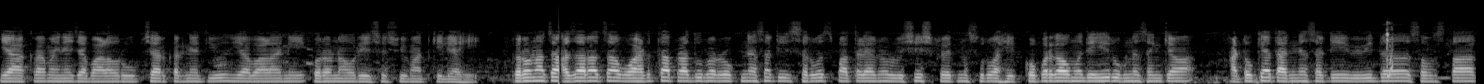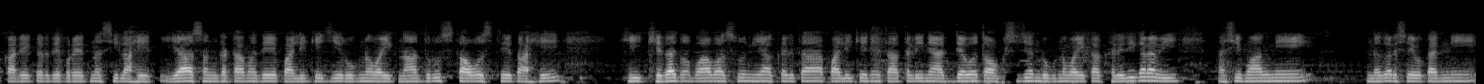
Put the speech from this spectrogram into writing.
या अकरा महिन्याच्या बाळावर उपचार करण्यात येऊन या बाळाने कोरोनावर यशस्वी मात केली आहे. करोनाचा आजाराचा वाढता प्रादुर्भाव रोखण्यासाठी सर्वच पातळ्यांवर विशेष प्रयत्न सुरू आहेत. कोपरगावमध्येही रुग्णसंख्या आटोक्यात आणण्यासाठी विविध संस्था कार्यकर्ते प्रयत्नशील आहेत. या संकटामध्ये पालिकेची रुग्णवाहिक नादुरुस्त अवस्थेत आहे. ही खेदाची बाब असून याकरिता पालिकेने तातडीने अद्ययावत ऑक्सिजन रुग्णवाहिका खरेदी करावी अशी मागणी नगरसेवकांनी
